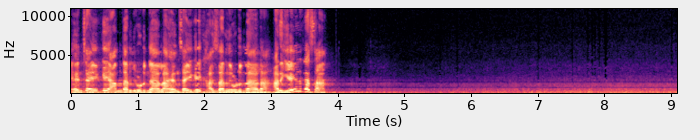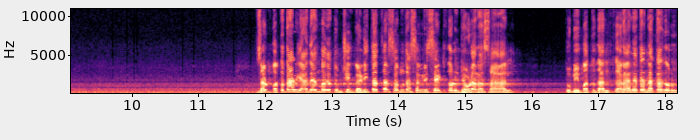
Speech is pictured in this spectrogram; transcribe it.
ह्यांचा एकही आमदार निवडून नाही आला ह्यांचा एकही खासदार निवडून नाही आला. अरे येईल कसा जर मतदार याद्यांमध्ये तुमची गणितच जर समजा सगळी सेट करून ठेवणार असाल तुम्ही मतदान करा नाही तर नका करू.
